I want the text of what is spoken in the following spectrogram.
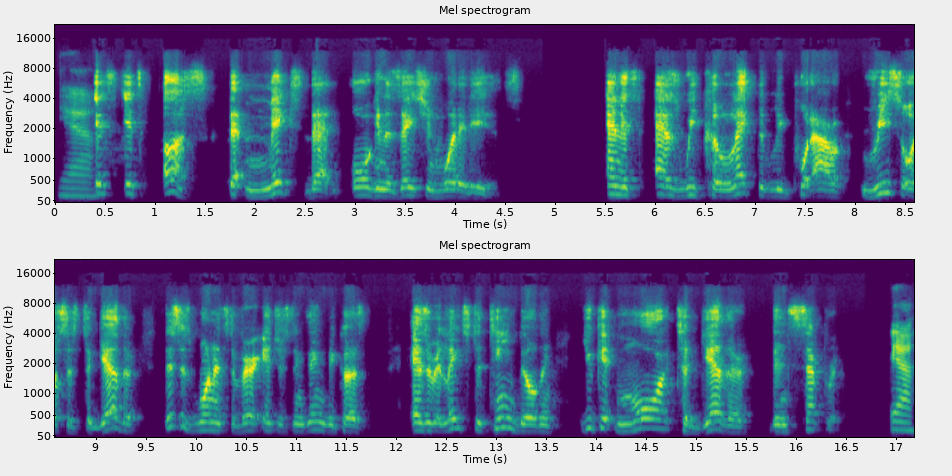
Yeah. It's it's us that makes that organization what it is. And it's as we collectively put our resources together. This is one, it's a very interesting thing because as it relates to team building, you get more together than separate. Yeah.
